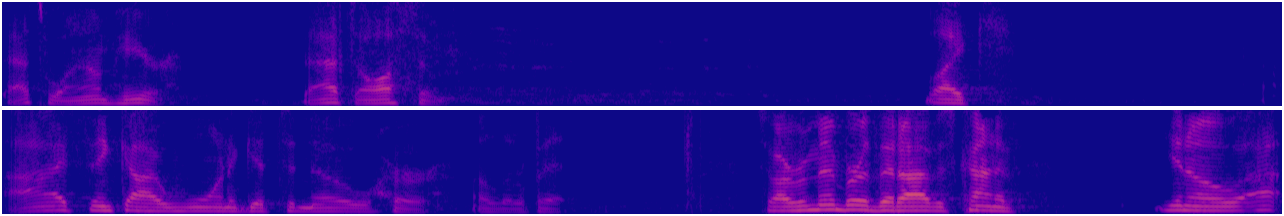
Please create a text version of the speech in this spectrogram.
that's why I'm here. That's awesome. Like, I think I want to get to know her a little bit. So I remember that I was kind of, you know, I,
